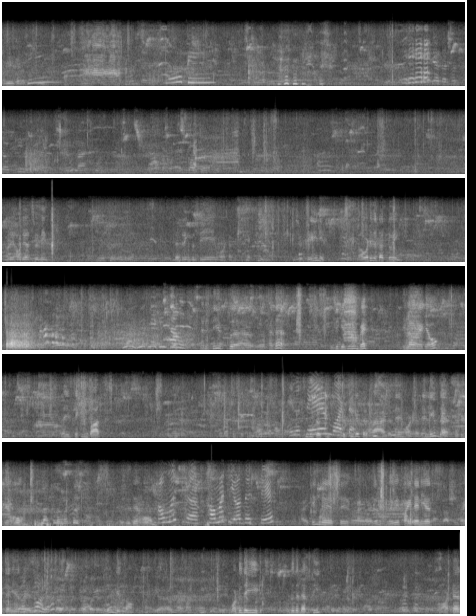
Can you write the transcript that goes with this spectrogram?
See? Floating. yeah, that was turkey. The last one. Got turkey. How they are swimming. They drink the same water. Yucky. Clean it. Now what is the duck doing? Who's making sound? Can you see his uh, feather? Is he getting him wet? गीला हो रहा है क्या वो? Yeah, he's taking bath. the duck is taking bath. In the same water. Ah, in the same water. They live there. That is their home. This is their home. How much? Uh, how much years they stay? I think they stay for, uh, I don't know, maybe 5 10 years. 5 10 years they live. Yeah, they won't live long. What do they eat? What do the ducks eat?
